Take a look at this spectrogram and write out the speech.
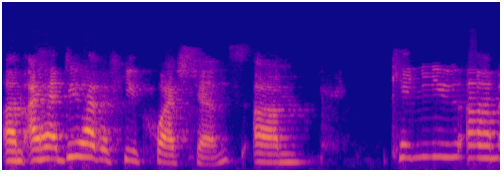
Um, I had, do have a few questions. Um, can you um,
